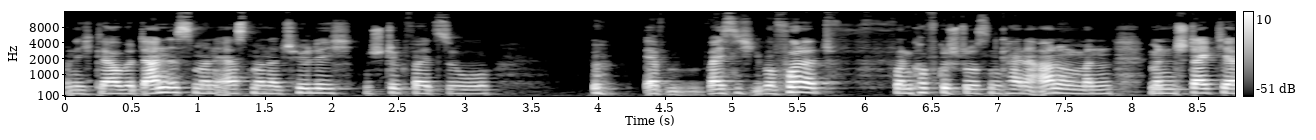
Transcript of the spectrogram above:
Und ich glaube, dann ist man erstmal natürlich ein Stück weit so, äh, weiß nicht, überfordert vor den Kopf gestoßen, keine Ahnung. Man, man steigt ja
